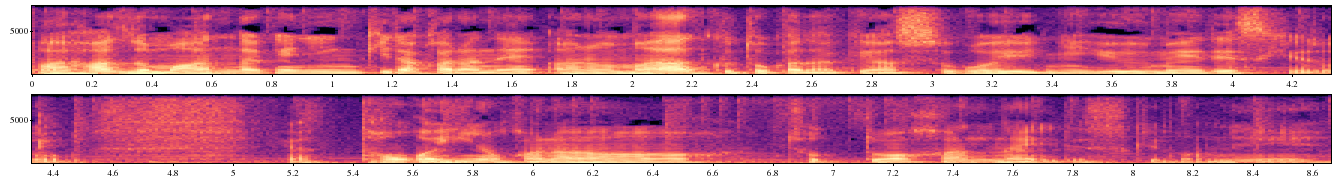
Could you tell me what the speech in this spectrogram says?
バイハードもあんだけ人気だからね、あのマークとかだけはすごいに有名ですけど、やった方がいいのかな？ちょっとわかんないですけどね。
